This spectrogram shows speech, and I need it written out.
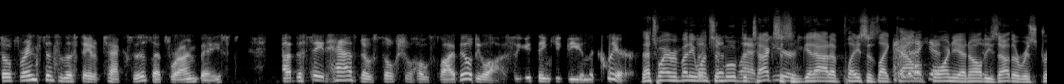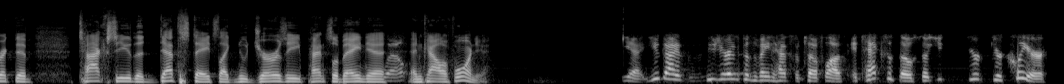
So, for instance, in the state of Texas, that's where I'm based, uh, the state has no social host liability law, so you think you'd be in the clear. That's why everybody But wants to move to Texas year- and get out of places like Yeah. California and all these other restrictive, tax you the death states like New Jersey, Pennsylvania, Well- and California. Yeah, you guys, New Jersey, Pennsylvania have some tough laws. In Texas, though, so you, you're you're clear.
